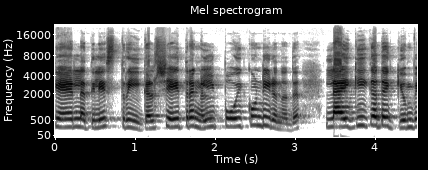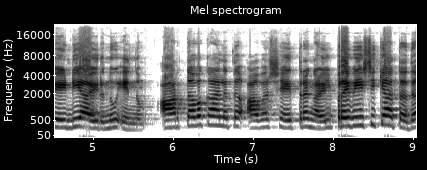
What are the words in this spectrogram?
കേരളത്തിലെ സ്ത്രീകൾ ക്ഷേത്രങ്ങളിൽ പോയിക്കൊണ്ടിരുന്നത് ലൈംഗികതയ്ക്കും വേണ്ടിയായിരുന്നു എന്നും ആർത്തവ കാലത്ത് അവർ ക്ഷേത്രങ്ങളിൽ പ്രവേശിക്കാത്തത്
